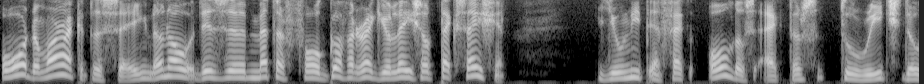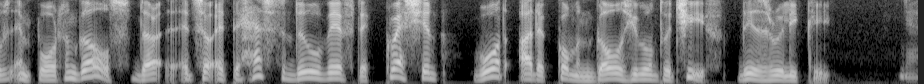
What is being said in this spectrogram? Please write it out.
Or the market is saying, no, no, this is a matter for government regulation or taxation. You need, in fact, all those actors to reach those important goals. There, so it has to do with the question, what are the common goals you want to achieve? This is really key. Yeah.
